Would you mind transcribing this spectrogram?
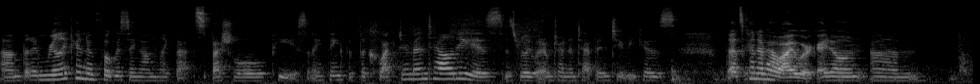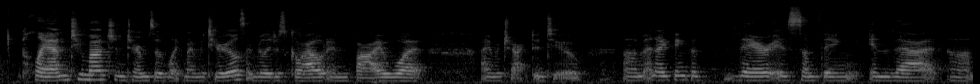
Um, but I'm really kind of focusing on like that special piece, and I think that the collector mentality is is really what I'm trying to tap into because that's kind of how I work. I don't um, plan too much in terms of like my materials. I really just go out and buy what I'm attracted to. Um, and I think that there is something in that um,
